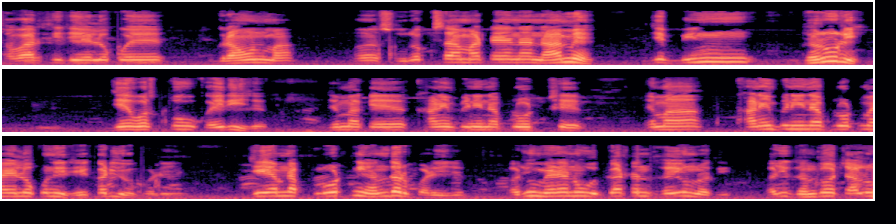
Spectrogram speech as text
સવારથી જે એ લોકોએ ગ્રાઉન્ડમાં સુરક્ષા માટેના નામે જે બિન જરૂરી જે વસ્તુ કરી છે, જેમાં કે ખાણીપીણીના પ્લોટ છે, એમાં ખાણીપીણીના પ્લોટમાં એ લોકોની રેકડીઓ પડી, જે એમના પ્લોટની અંદર પડી છે. હજુ મેળાનું ઉદ્ઘાટન થયું નથી, હજી ધંધો ચાલુ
